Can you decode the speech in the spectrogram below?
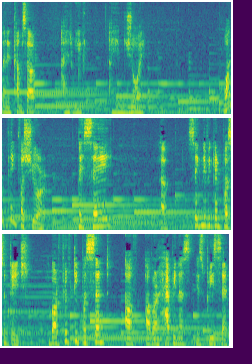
when it comes out, I read it. I enjoy it. One thing for sure, they say a significant percentage, about 50% of our happiness is preset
